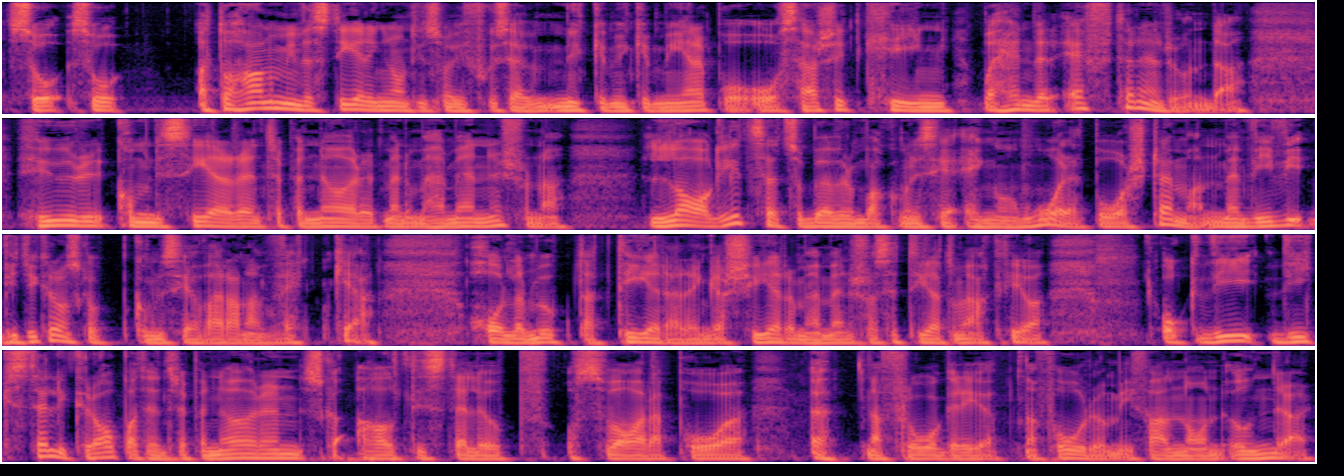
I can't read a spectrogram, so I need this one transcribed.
Så, så att ta hand om investering är något som vi fokuserar mycket, mycket mer på och särskilt kring vad händer efter en runda? Hur kommunicerar entreprenörer med de här människorna? Lagligt sett så behöver de bara kommunicera en gång om året på årsstämman, men vi, vi, tycker de ska kommunicera varannan vecka. Hålla dem uppdaterade, engagera de här människorna, se till att de är aktiva. Och vi, vi ställer krav på att entreprenören ska alltid ställa upp och svara på öppna frågor i öppna forum ifall någon undrar.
